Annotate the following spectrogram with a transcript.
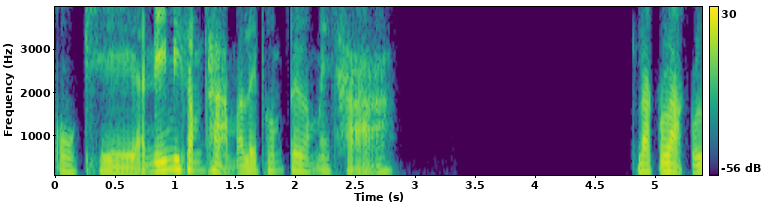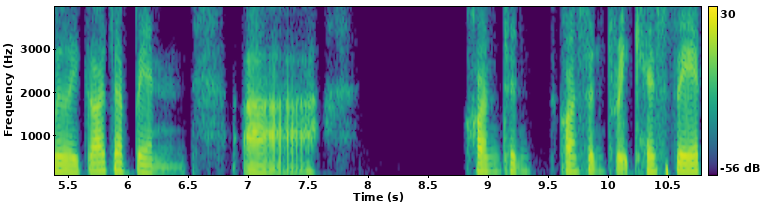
โอเค อันนี้มีคำถามอะไรเพิ่มเติมไหมคะ หลักๆเลยก็จะเป็นอ่า content concentric headset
